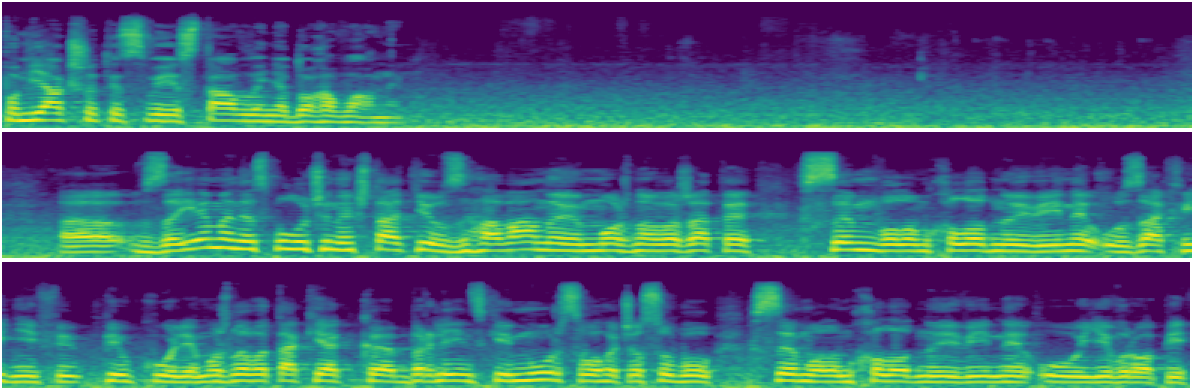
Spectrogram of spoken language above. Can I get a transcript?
пом'якшити своє ставлення до Гавани? Взаємини Сполучених Штатів з Гаваною можна вважати символом холодної війни у західній півкулі. Можливо, так як Берлінський мур свого часу був символом холодної війни у Європі.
